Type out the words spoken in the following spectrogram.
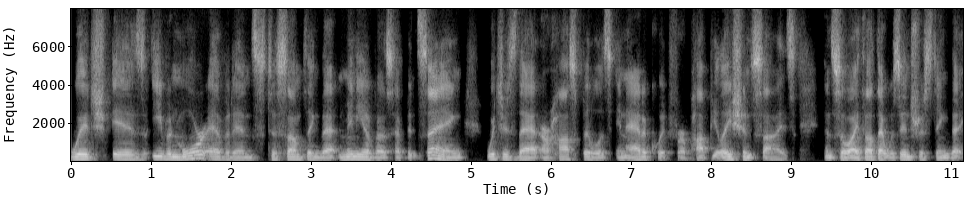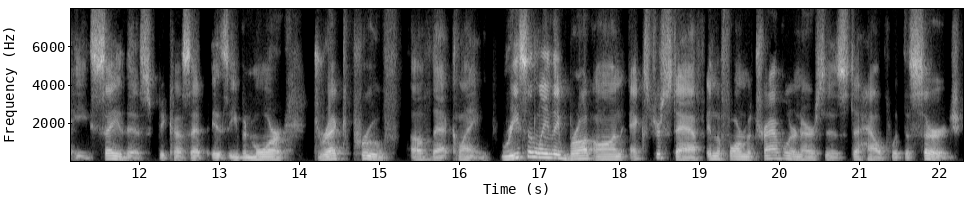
which is even more evidence to something that many of us have been saying, which is that our hospital is inadequate for a population size. And so I thought that was interesting that he say this because that is even more direct proof of that claim. Recently, they brought on extra staff in the form of traveler nurses to help with the surge.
